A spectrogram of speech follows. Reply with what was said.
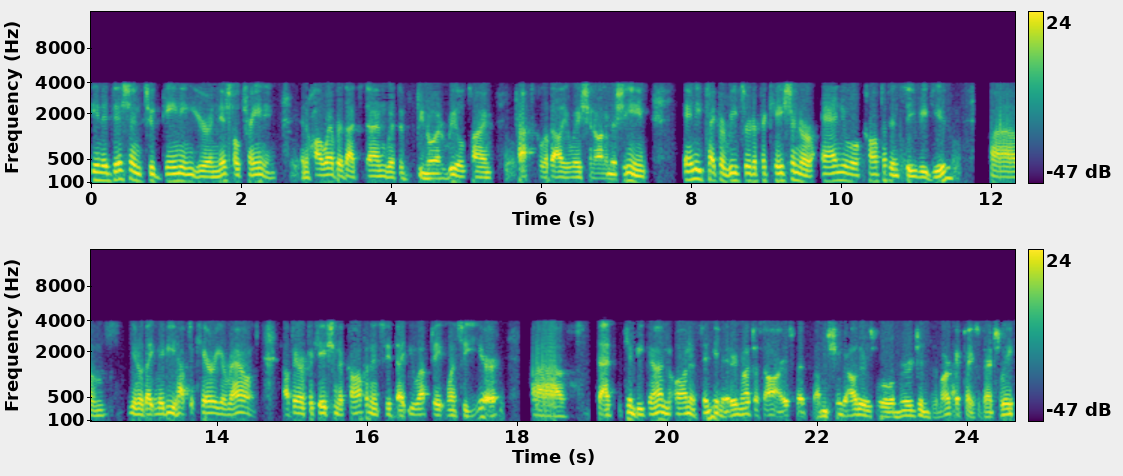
in addition to gaining your initial training, and however that's done with a, you know a real time practical evaluation on a machine, any type of recertification or annual competency review. Um, you know, that maybe you have to carry around a verification of competency that you update once a year. Uh, that can be done on a simulator, not just ours, but I'm sure others will emerge into the marketplace eventually.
